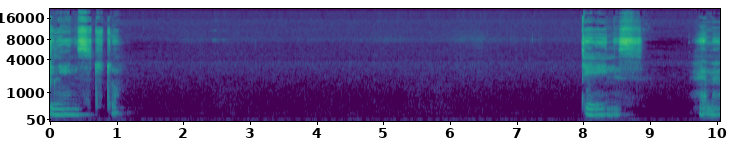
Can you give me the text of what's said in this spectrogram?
Dileğinizi tutun. Dileğiniz hemen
